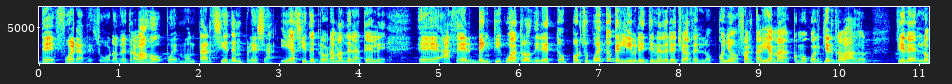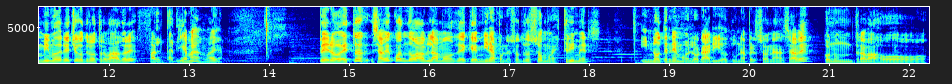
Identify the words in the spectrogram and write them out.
de fuera de sus horas de trabajo, pues montar siete empresas, ir a siete programas de la tele, eh, hacer 24 directos. Por supuesto que es libre y tiene derecho a hacerlo. Coño, faltaría más, como cualquier trabajador. Tiene los mismos derechos que otros trabajadores, faltaría más, vaya. Pero esto, ¿sabes cuando hablamos de que, mira, pues nosotros somos streamers y no tenemos el horario de una persona, ¿sabes? Con un trabajo.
